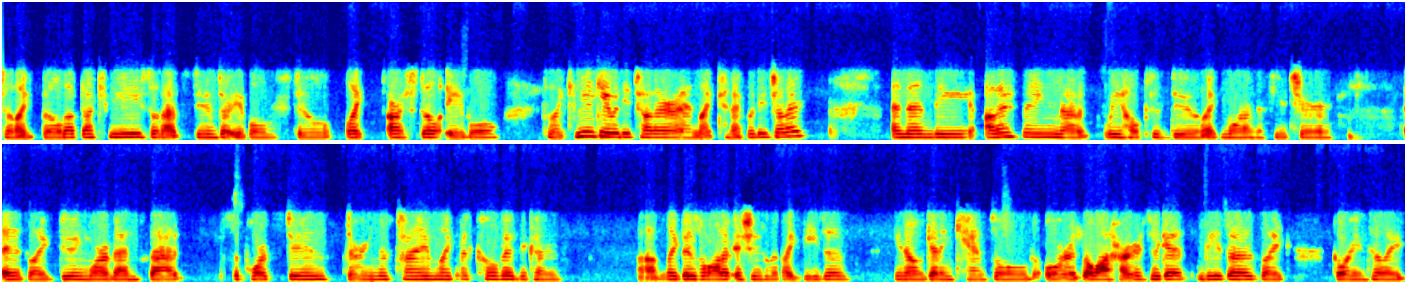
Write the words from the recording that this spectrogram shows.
to like build up that community so that students are able still like are still able to like communicate with each other and like connect with each other. And then the other thing that we hope to do like more in the future is like doing more events that support students during this time, like with COVID, because um, like there's a lot of issues with like visas, you know, getting canceled, or it's a lot harder to get visas, like going to like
